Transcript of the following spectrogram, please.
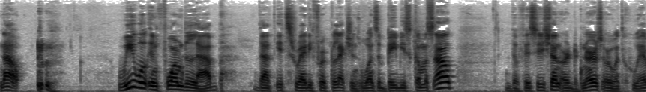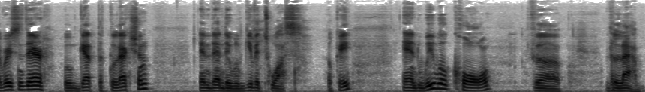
Now, we will inform the lab that it's ready for collections. Once the baby comes out, the physician or the nurse or what whoever is there will get the collection and then they will give it to us. Okay? And we will call the the lab,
